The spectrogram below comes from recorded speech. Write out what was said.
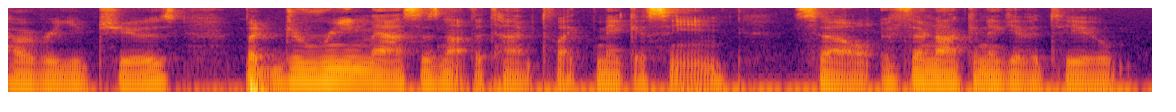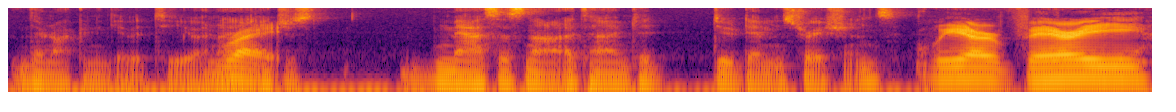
however you choose. But during mass is not the time to like make a scene. So if they're not going to give it to you, they're not going to give it to you. And I, I just mass is not a time to do demonstrations. We are very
